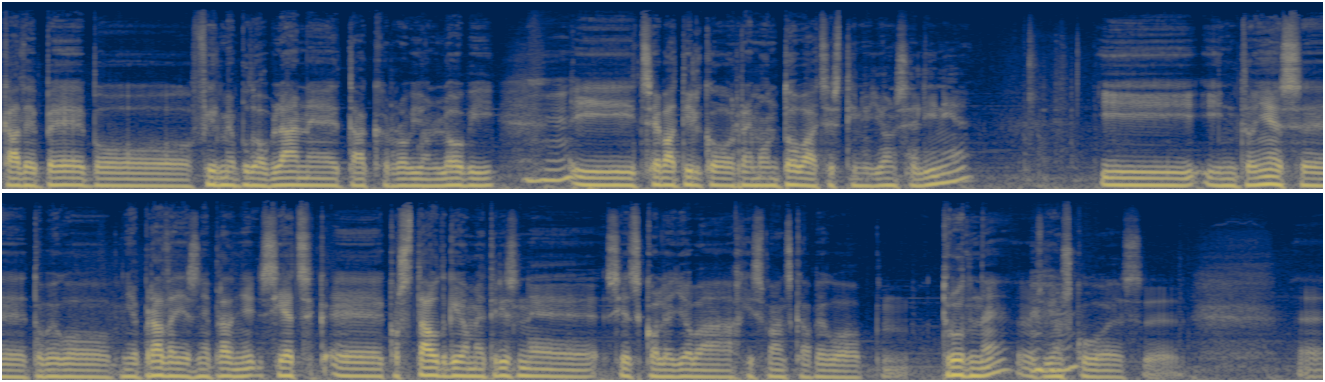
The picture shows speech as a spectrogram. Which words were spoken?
KDP, bo firmy budowlane tak robią lobby Mhm. i trzeba tylko remontować istniejące linie. I, I to nie jest, e, to było nieprawda, jest nieprawda. Nie- Sieć, e, kształt geometryczny, sieć kolejowa hiszpańska było mm, trudny w Mhm. związku z e, e,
